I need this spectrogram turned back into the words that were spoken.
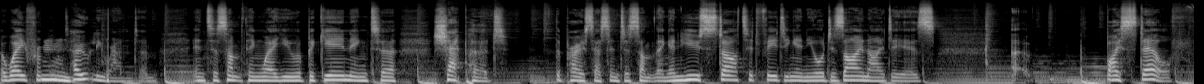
away from being hmm. totally random into something where you were beginning to shepherd the process into something and you started feeding in your design ideas uh, by stealth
